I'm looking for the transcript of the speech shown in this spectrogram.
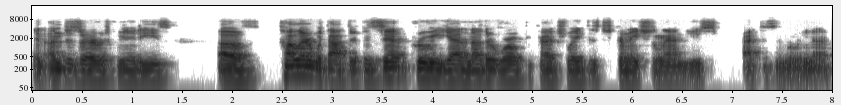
in undeserved communities of color without their consent, proving yet another world perpetuate this discrimination land use practice in marina.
